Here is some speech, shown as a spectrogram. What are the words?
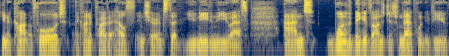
you know, can't afford the kind of private health insurance that you need in the US. And one of the big advantages from their point of view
